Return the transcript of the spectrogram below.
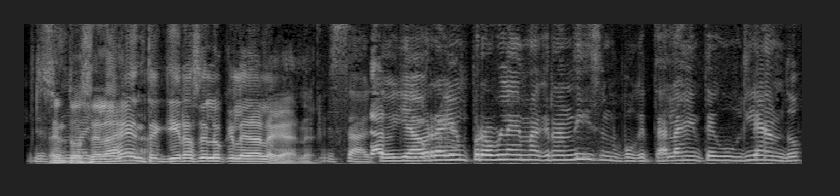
No Entonces la gente quiere hacer lo que le da la gana. Exacto. Y ahora hay un problema grandísimo porque está la gente googleando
